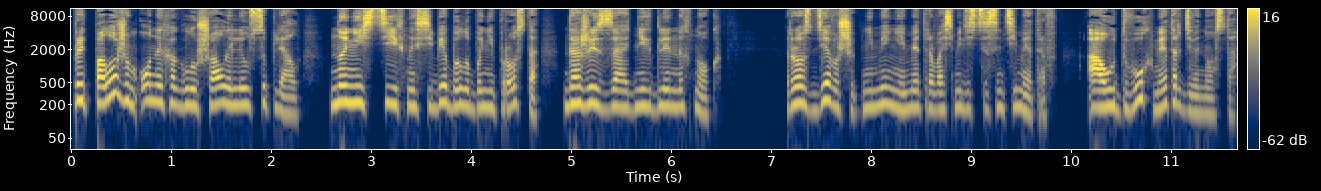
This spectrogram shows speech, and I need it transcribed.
Предположим, он их оглушал или усыплял, но нести их на себе было бы непросто, даже из-за одних длинных ног. Рост девушек не менее метра восьмидесяти сантиметров, а у двух метр девяносто.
